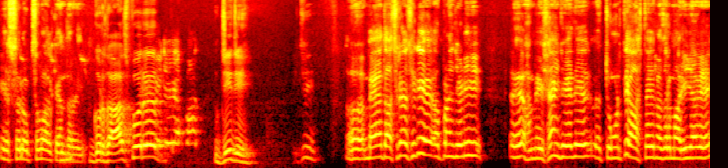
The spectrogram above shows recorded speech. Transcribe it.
ਇਸ ਲੋਕ ਸਭਾ ਹਲਕੇ ਅੰਦਰ ਗੁਰਦਾਸਪੁਰ? ਜੀ ਜੀ। ਜੀ। ਮੈਂ ਦੱਸ ਰਿਹਾ ਸੀ ਕਿ ਆਪਣੀ ਜਿਹੜੀ ਹਮੇਸ਼ਾ ਹੀ ਜੇ ਇਹਦੇ ਚੋਣ ਤੇ ਨਜ਼ਰ ਮਾਰੀ ਜਾਵੇ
